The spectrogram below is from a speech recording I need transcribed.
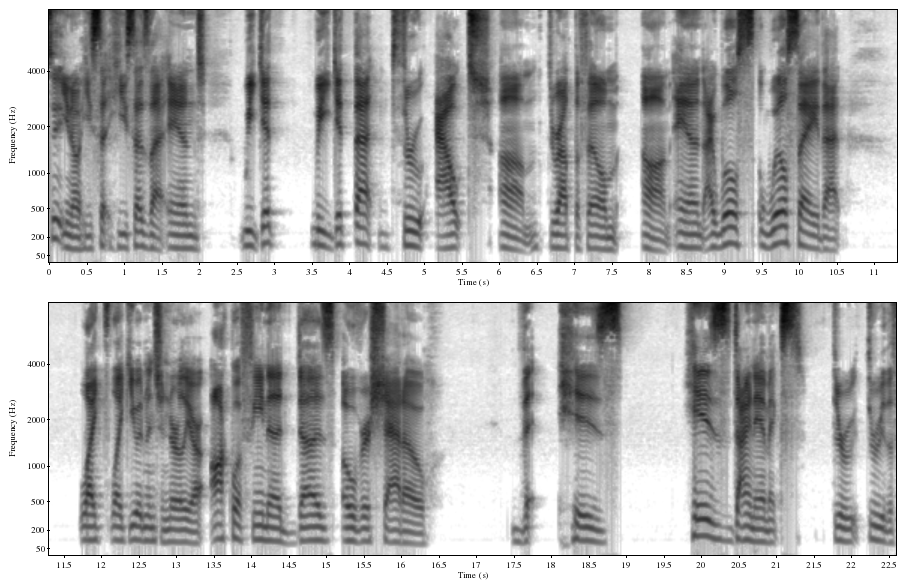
See- you know he said he says that and we get we get that throughout um throughout the film. Um and i will s- will say that like like you had mentioned earlier Awkwafina does overshadow the his his dynamics through through the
